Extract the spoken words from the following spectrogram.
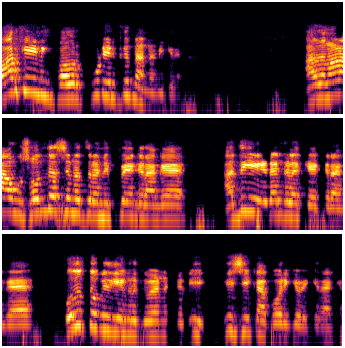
பார்கெனிங் பவர் கூடி இருக்குன்னு நான் நினைக்கிறேன். அதனால அவங்க சொந்த சின்னத்துல நிப்பேங்கிறாங்க அதிக இடங்களை கேட்கிறாங்க பொது தொகுதி எங்களுக்கு வேணும்னு சொல்லி விசிகா கோரிக்கை வைக்கிறாங்க.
